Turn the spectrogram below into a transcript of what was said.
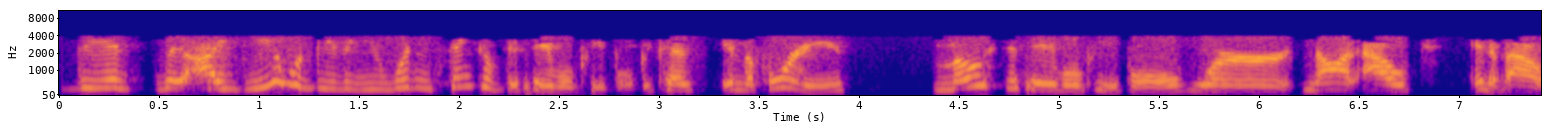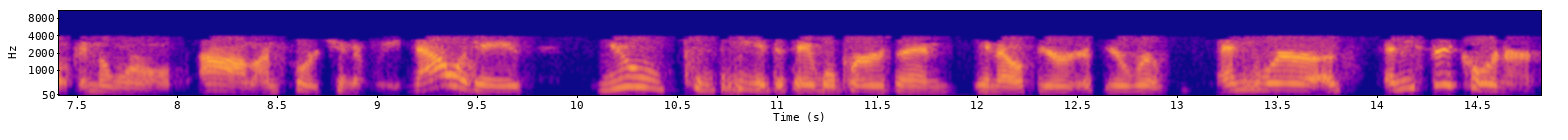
the the idea would be that you wouldn't think of disabled people because in the 40s most disabled people were not out and about in the world. Um, unfortunately, nowadays you can see a disabled person, you know, if you're if you're anywhere, any street corner.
